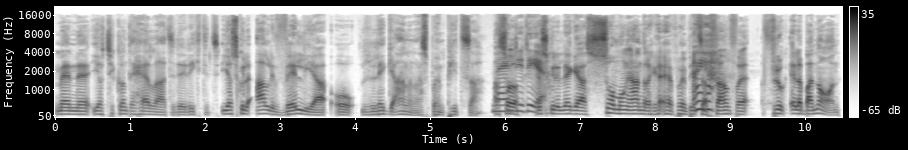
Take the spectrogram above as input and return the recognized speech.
men eh, jag tycker inte heller att det är riktigt, jag skulle aldrig välja att lägga ananas på en pizza. Nej, alltså, det är det. Jag skulle lägga så många andra grejer på en pizza Ja. framför frukt, eller banan.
